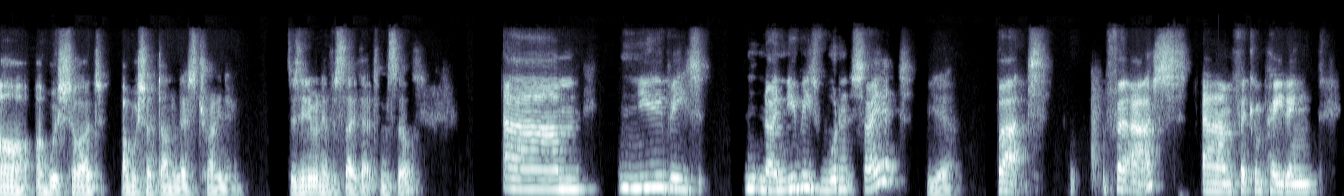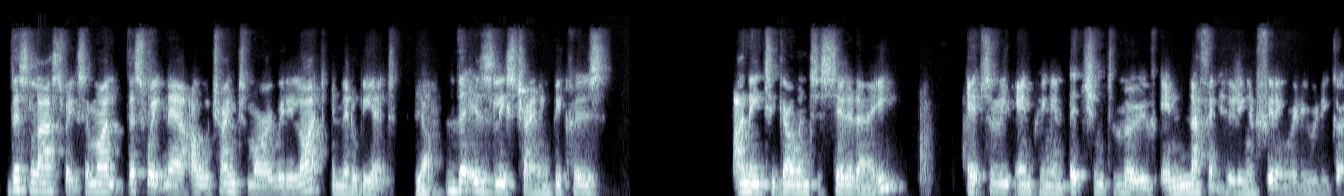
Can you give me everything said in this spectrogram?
Oh, I wish I'd I wish I'd done less training. Does anyone ever say that to themselves? Um, newbies, no, newbies wouldn't say it, Yeah. but for us, um, for competing this last week, so my this week now, I will train tomorrow really light, and that'll be it. Yeah. That is less training because I need to go into Saturday absolutely amping and itching to move and nothing hurting and feeling really, really good.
